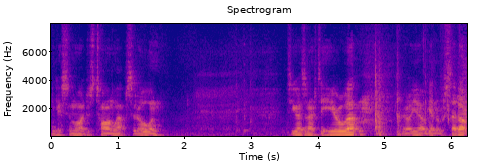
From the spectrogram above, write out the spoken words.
I guess I might just time lapse it all and so you guys don't have to hear all that. Oh yeah, I'll get it set up.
